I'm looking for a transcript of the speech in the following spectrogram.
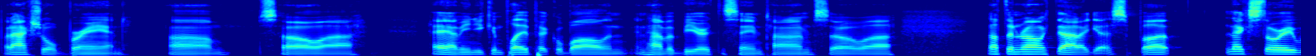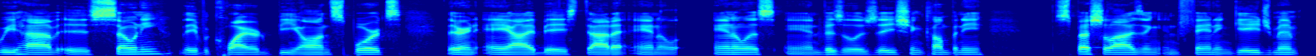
but actual brand. Um, so uh, hey, I mean you can play pickleball and, and have a beer at the same time. So uh, nothing wrong with that, I guess. But next story we have is Sony. They've acquired Beyond Sports. They're an AI-based data anal- analyst and visualization company specializing in fan engagement.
